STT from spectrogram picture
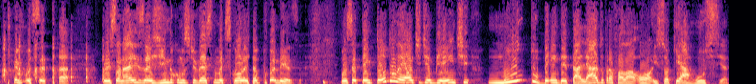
Porque você tá. Personagens agindo como se estivesse numa escola japonesa. Você tem todo o layout de ambiente muito bem detalhado para falar, ó, oh, isso aqui é a Rússia.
